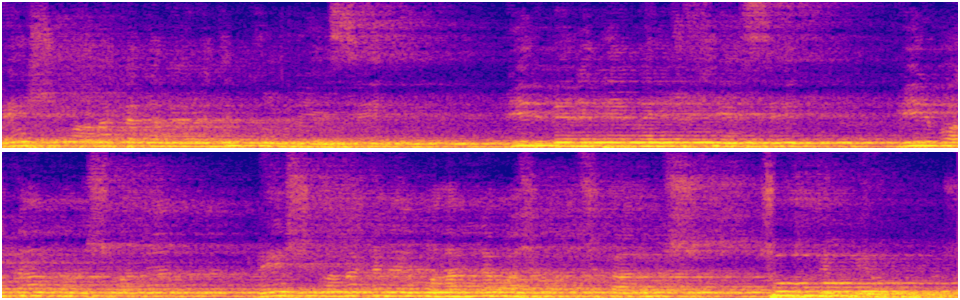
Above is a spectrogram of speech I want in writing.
beş ana kademe yönetim kurulu üyesi, bir belediye 5 Anakale Mahalle Başkanı çıkarmış çok büyük bir okuldur.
